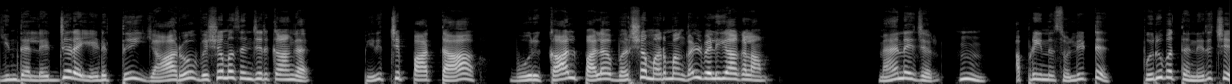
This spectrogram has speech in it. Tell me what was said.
இந்த லெட்ஜரை எடுத்து யாரோ விஷம செஞ்சிருக்காங்க. பிரிச்சு பார்த்தா ஒரு கால் பல வருஷ மர்மங்கள் வெளியாகலாம். மேனேஜர் ஹம் அப்படின்னு சொல்லிட்டு புருவத்தை நெரிச்சு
